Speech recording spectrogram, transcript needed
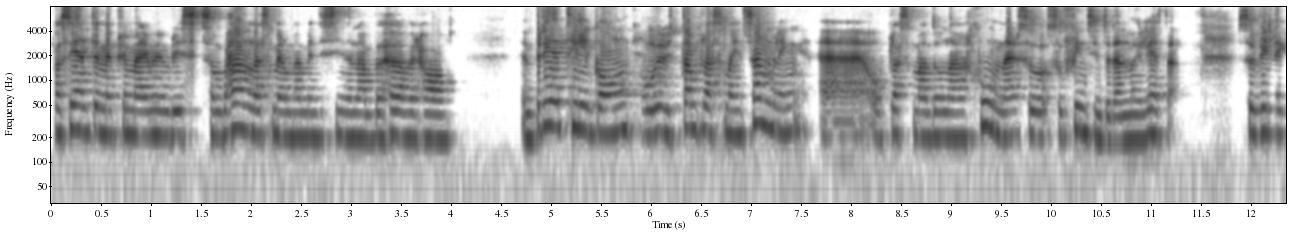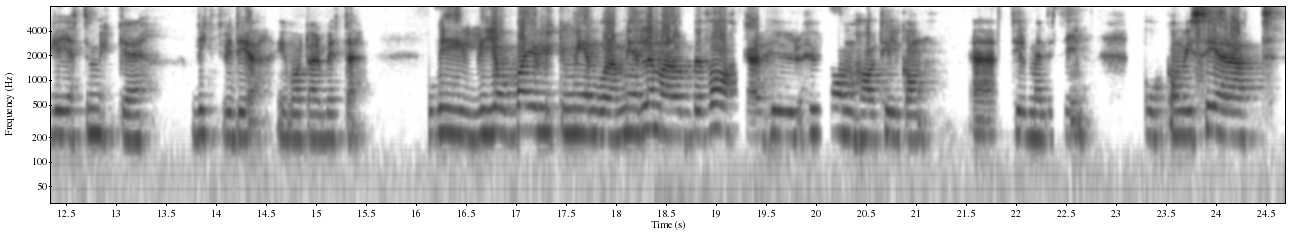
patienter med primär immunbrist som behandlas med de här medicinerna behöver ha en bred tillgång och utan plasmainsamling eh, och plasmadonationer så, så finns inte den möjligheten. Så vi lägger jättemycket vikt vid det i vårt arbete. Vi, vi jobbar ju mycket med våra medlemmar och bevakar hur, hur de har tillgång eh, till medicin. Och om vi ser att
